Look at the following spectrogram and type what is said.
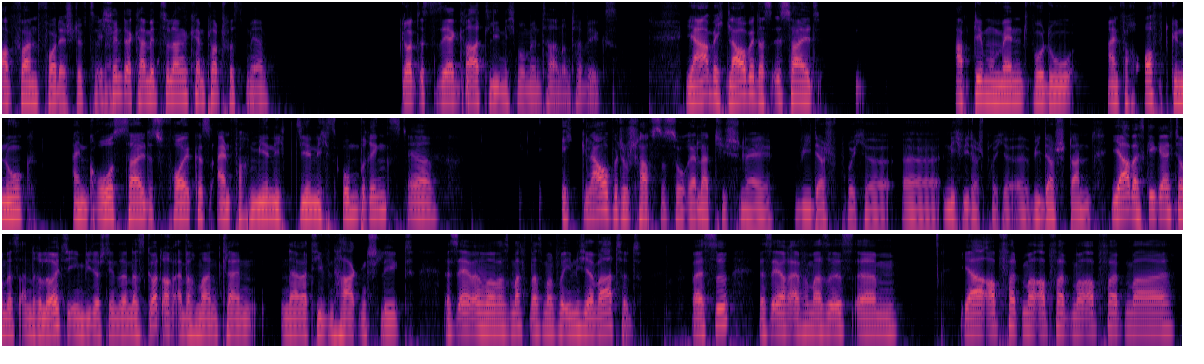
opfern vor der Stiftshütte. Ich finde, da kam mir zu lange kein Plot-Twist mehr. Gott ist sehr geradlinig momentan unterwegs. Ja, aber ich glaube, das ist halt ab dem Moment, wo du einfach oft genug einen Großteil des Volkes einfach mir nichts, dir nichts umbringst. Ja. Ich glaube, du schaffst es so relativ schnell, Widersprüche, äh, nicht Widersprüche, äh, Widerstand. Ja, aber es geht gar nicht darum, dass andere Leute ihm widerstehen, sondern dass Gott auch einfach mal einen kleinen narrativen Haken schlägt. Dass er einfach mal was macht, was man von ihm nicht erwartet. Weißt du? Dass er auch einfach mal so ist, ähm, ja, opfert mal, opfert mal, opfert mal.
